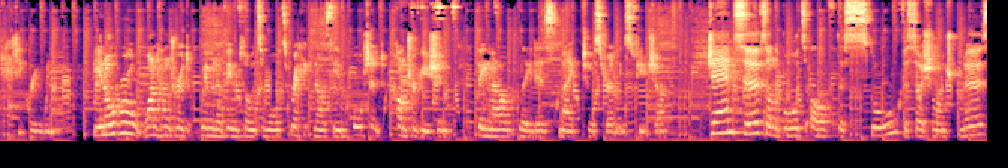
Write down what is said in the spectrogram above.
category winner. The inaugural 100 Women of Influence Awards recognise the important contribution female leaders make to Australia's future. Jan serves on the boards of the School for Social Entrepreneurs,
